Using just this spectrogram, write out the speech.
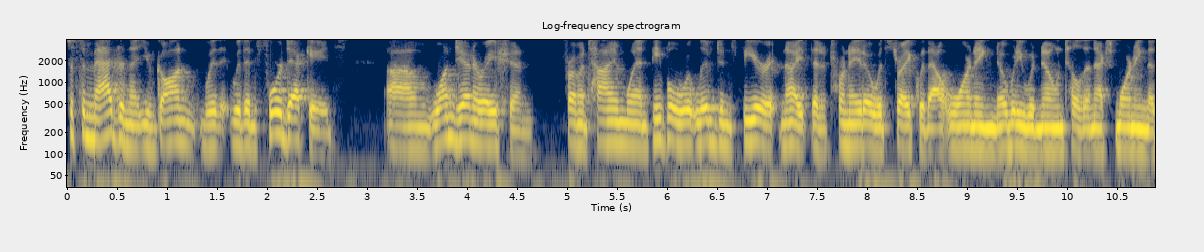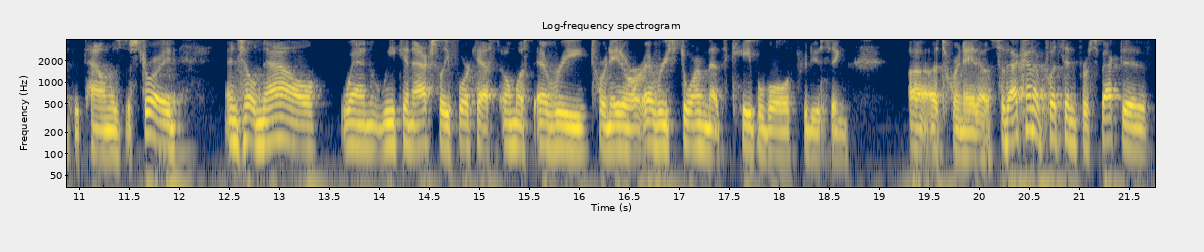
just imagine that you've gone with, within four decades, um, one generation, from a time when people lived in fear at night that a tornado would strike without warning. Nobody would know until the next morning that the town was destroyed. Until now, when we can actually forecast almost every tornado or every storm that's capable of producing a, a tornado. So that kind of puts in perspective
